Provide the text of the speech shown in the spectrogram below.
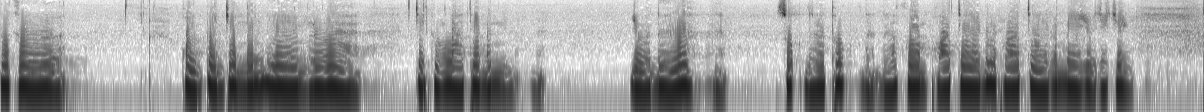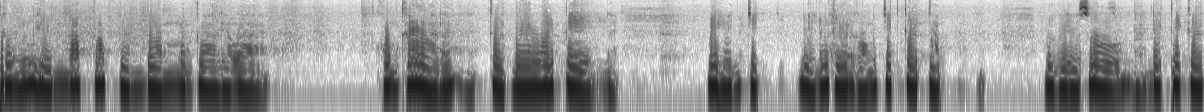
ก็คือความเป็นจริงนั้นเองหรือว่าจิตของเราที่มันนะอยู่เหนือนะ สุขเหนือทุกข์เหนือความพอใจไม่พอใจมันมีอยู่จริงๆ ถึงเห็นวับวับดำดำมันก็เรียกว่า คุ้มค่าแล้วเกิดมาร้อยปีนะไม่เห็นจิตไม่เห็นอาการของจิตเกิดดับ มันก็จะสู้เด็กที่เกิด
